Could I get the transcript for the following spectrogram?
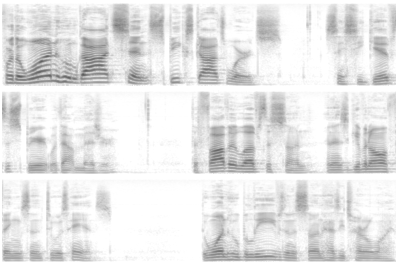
For the one whom God sent speaks God's words since he gives the Spirit without measure. The Father loves the Son and has given all things into his hands. The one who believes in the Son has eternal life,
